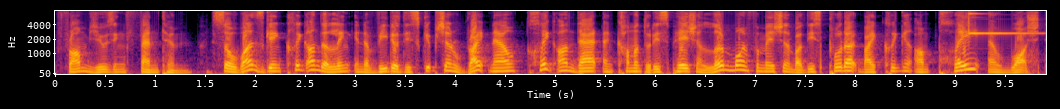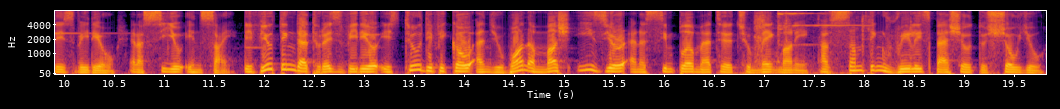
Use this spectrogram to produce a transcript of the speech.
from using Phantom. So once again, click on the link in the video description right now, click on that and come onto this page and learn more information about this product by clicking on play and watch this video. And I'll see you inside. If you think that today's video is too difficult and you want a much easier and a simpler method to make money, I have something really special to show you.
